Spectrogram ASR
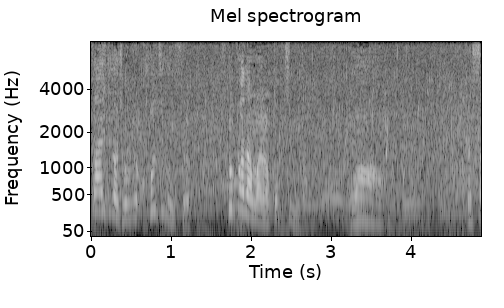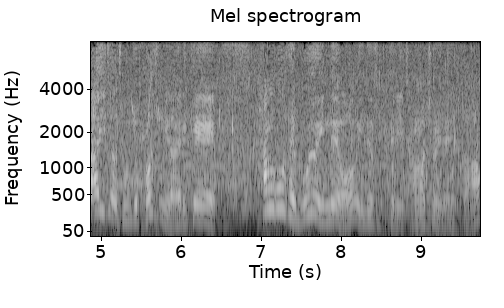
사이즈가 점점 커지고 있어요. 손바닥만한 꺽지입니다. 와, 자, 사이즈가 점점 커집니다. 이렇게 한 곳에 모여 있네요. 이 녀석들이 장마철이 되니까.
